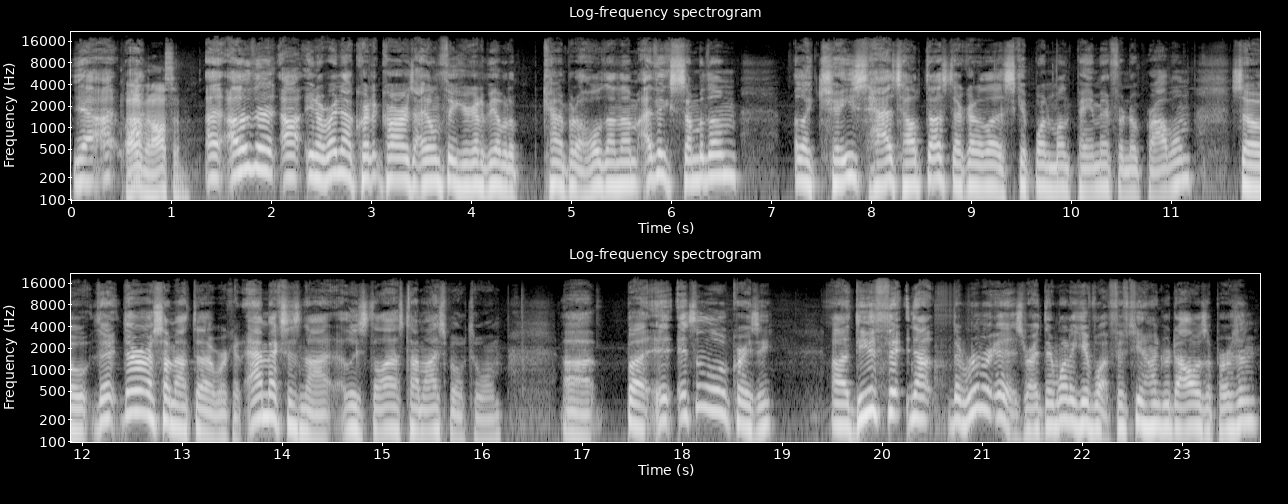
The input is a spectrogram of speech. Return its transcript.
yeah. I, that would have been awesome. uh, other than uh, you know, right now credit cards, I don't think you're going to be able to kind of put a hold on them. I think some of them, like Chase, has helped us. They're going to let us skip one month payment for no problem. So there, there are some out there that are working. Amex is not. At least the last time I spoke to them. Uh, but it, it's a little crazy. Uh, do you think now? The rumor is right. They want to give what fifteen hundred dollars a person.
